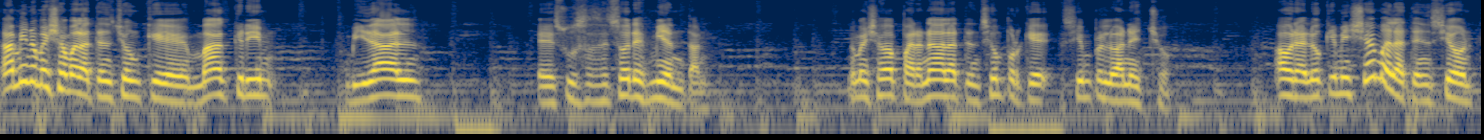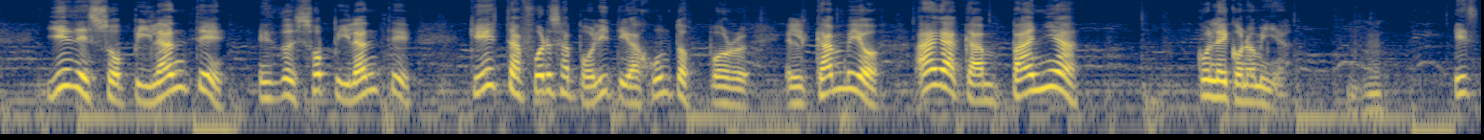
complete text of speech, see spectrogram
A mí no me llama la atención que Macri, Vidal, eh, sus asesores mientan. No me llama para nada la atención porque siempre lo han hecho. Ahora, lo que me llama la atención y es desopilante, es desopilante que esta fuerza política, Juntos por el Cambio, haga campaña con la economía. Es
